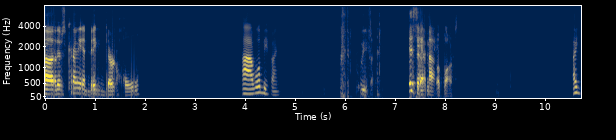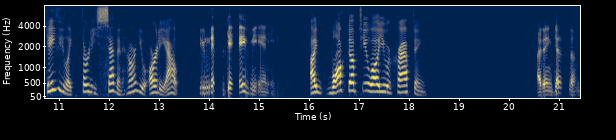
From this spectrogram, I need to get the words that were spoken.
Uh, there's currently a big dirt hole. Ah, we'll be fine. We'll be fine. It's And metal blocks. I gave you like 37. How are you already out? You never gave me any. I walked up to you while you were crafting. I didn't get them.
